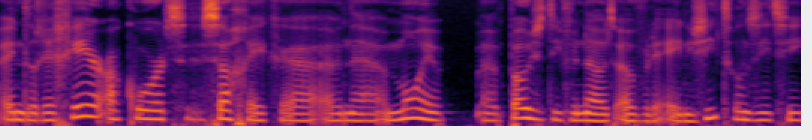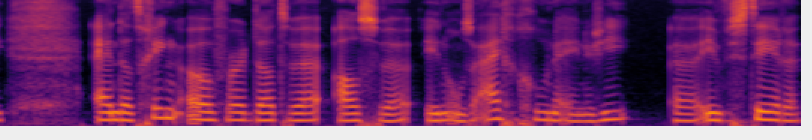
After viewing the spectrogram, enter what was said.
In het regeerakkoord zag ik uh, een, uh, een, mooie positieve noot over de energietransitie. En dat ging over dat we als we in onze eigen groene energie uh, investeren,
